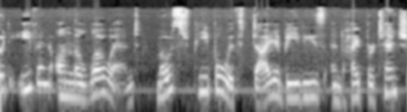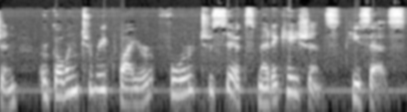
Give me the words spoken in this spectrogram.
But even on the low end, most people with diabetes and hypertension are going to require four to six medications, he says.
